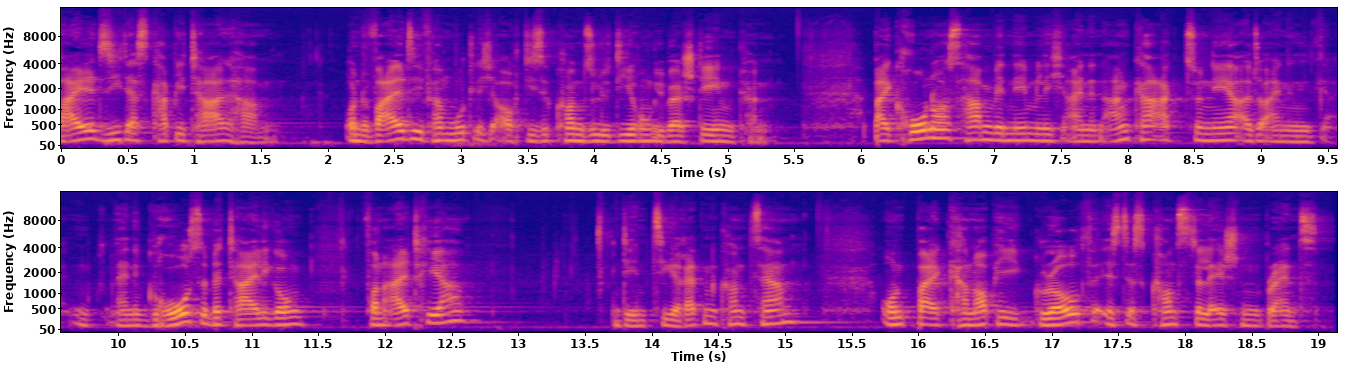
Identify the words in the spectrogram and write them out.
weil sie das Kapital haben und weil sie vermutlich auch diese Konsolidierung überstehen können. Bei Kronos haben wir nämlich einen Ankeraktionär, also einen, eine große Beteiligung von Altria, dem Zigarettenkonzern. Und bei Canopy Growth ist es Constellation Brands.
